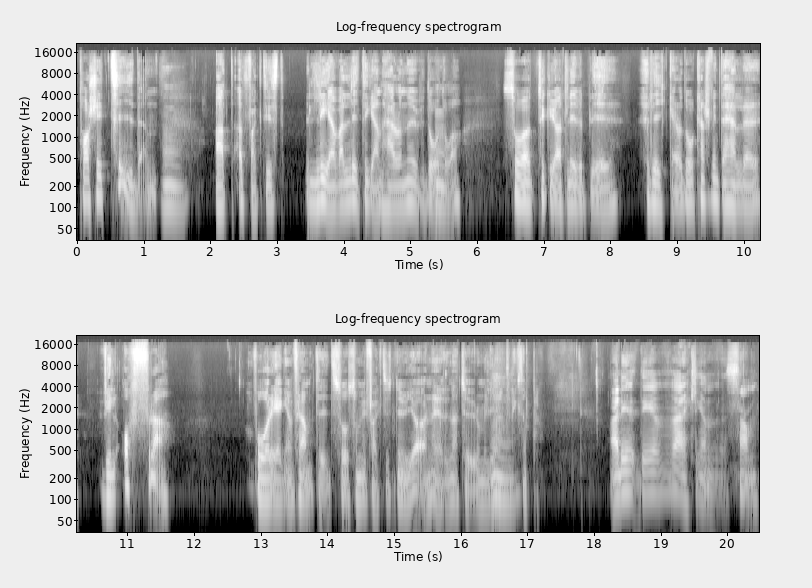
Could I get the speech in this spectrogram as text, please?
tar sig tiden mm. att, att faktiskt leva lite grann här och nu då och då, så tycker jag att livet blir rikare och då kanske vi inte heller vill offra vår egen framtid så som vi faktiskt nu gör när det gäller natur och miljö till exempel. Ja, det, det är verkligen sant.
